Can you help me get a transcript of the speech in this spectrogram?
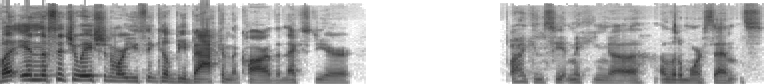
but in the situation where you think he'll be back in the car the next year, I can see it making a, a little more sense.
